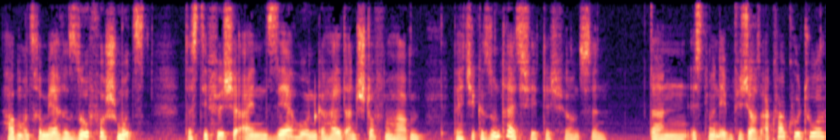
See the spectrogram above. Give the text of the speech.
haben unsere Meere so verschmutzt, dass die Fische einen sehr hohen Gehalt an Stoffen haben, welche gesundheitsschädlich für uns sind. Dann isst man eben Fische aus Aquakultur,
